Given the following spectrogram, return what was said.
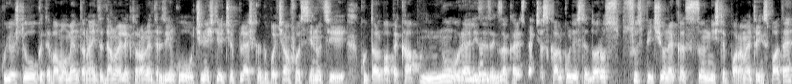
cu eu știu câteva momente înainte de anul electoral, ne întârzim cu cine știe ce pleașcă după ce am fost ținuți cu talpa pe cap. Nu realizez da. exact care este acest calcul, este doar o suspiciune că sunt niște parametri în spate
